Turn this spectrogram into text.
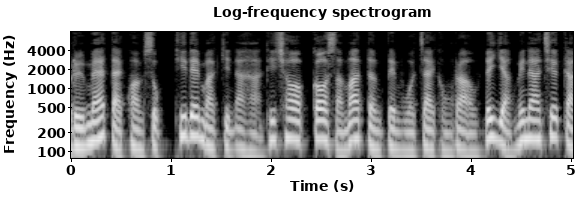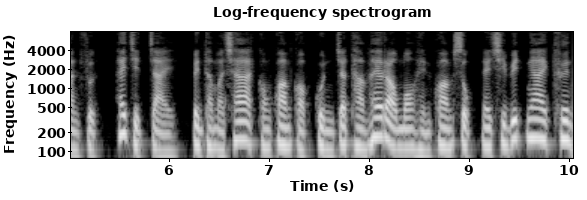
หรือแม้แต่ความสุขที่ได้มากินอาหารที่ชอบ ก็สามารถเติมเต็มหัวใจของเราได้อย่างไม่น่าเชื่อการฝึกให้จิตใจ เป็นธรรมชาติของความขอบคุณจะทำให้เรามองเห็นความสุขในชีวิตง่ายขึ้น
